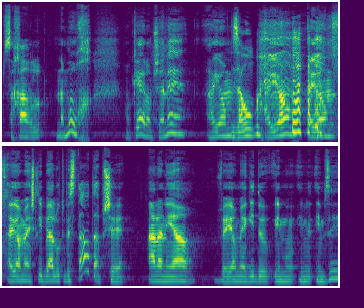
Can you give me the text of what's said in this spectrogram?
שכר נמוך, אוקיי? לא משנה. היום, זעום. היום, היום, היום יש לי בעלות בסטארט-אפ שעל הנייר, ויום יגידו אם, אם, אם, זה,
